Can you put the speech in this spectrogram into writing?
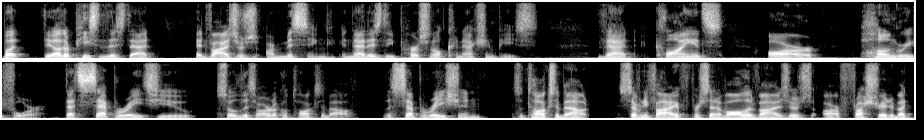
But the other piece of this that advisors are missing, and that is the personal connection piece that clients are hungry for that separates you. So this article talks about the separation. So it talks about 75% of all advisors are frustrated about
